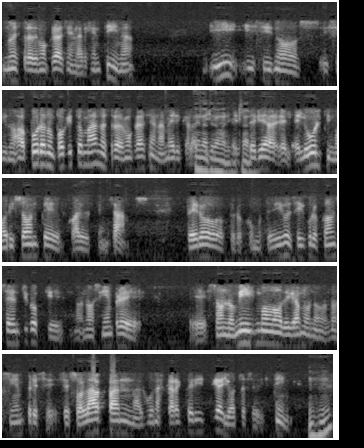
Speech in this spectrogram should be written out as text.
nuestra democracia en la Argentina y, y si nos y si nos apuran un poquito más nuestra democracia en América Latina. Sería el, último horizonte del cual pensamos. Pero pero como te digo, el círculo concéntrico que no, no siempre eh, son lo mismo, digamos, no, no siempre se, se, solapan algunas características y otras se distinguen.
